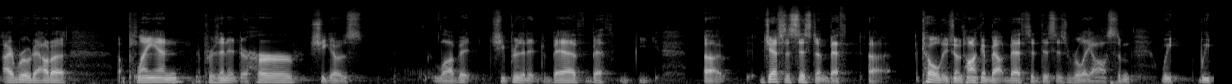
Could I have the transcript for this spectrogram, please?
I wrote out a, a plan, I presented to her. She goes, love it. She presented it to Beth. Beth, uh, Jeff's assistant, Beth, uh, told he's talking about. Beth said, "This is really awesome." We we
